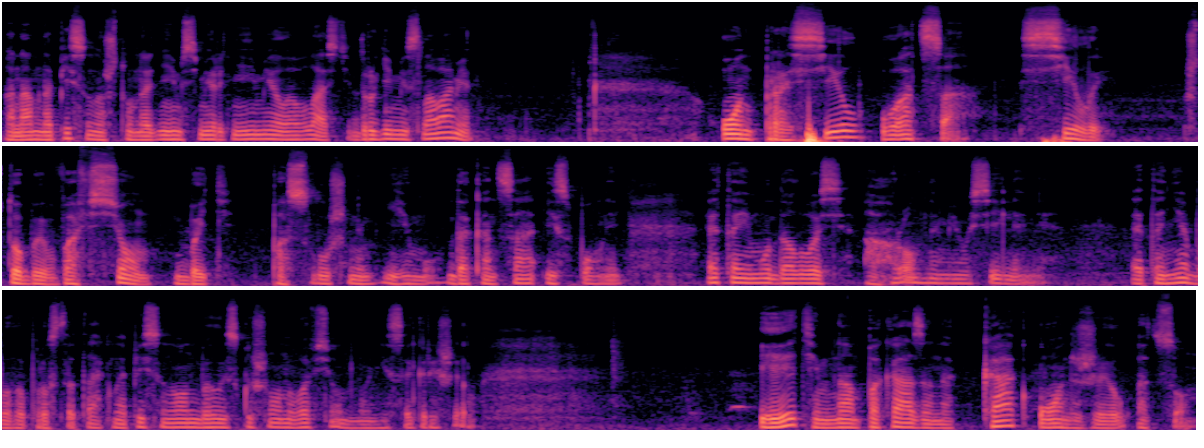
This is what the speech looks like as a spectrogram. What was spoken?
А нам написано, что над ним смерть не имела власти. Другими словами, он просил у Отца силы, чтобы во всем быть послушным Ему, до конца исполнить. Это ему удалось огромными усилиями. Это не было просто так. Написано, он был искушен во всем, но не согрешил. И этим нам показано, как он жил отцом.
